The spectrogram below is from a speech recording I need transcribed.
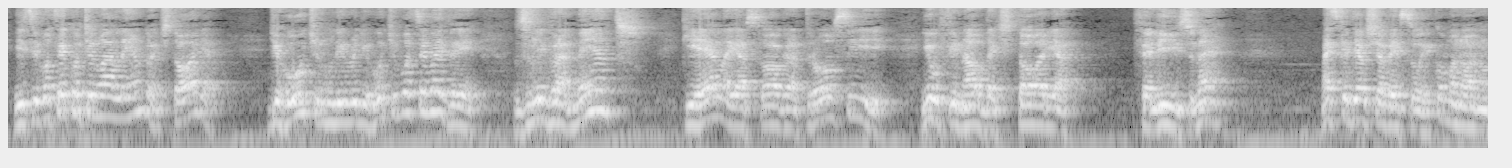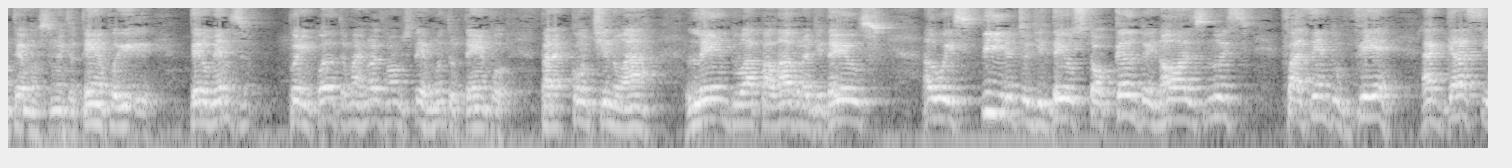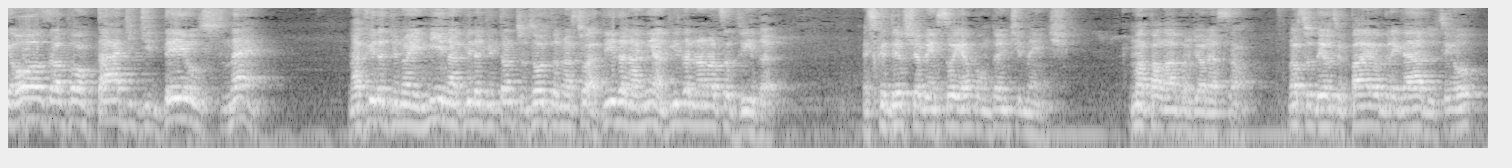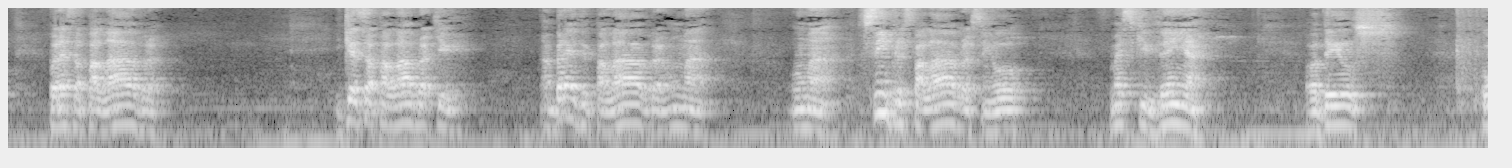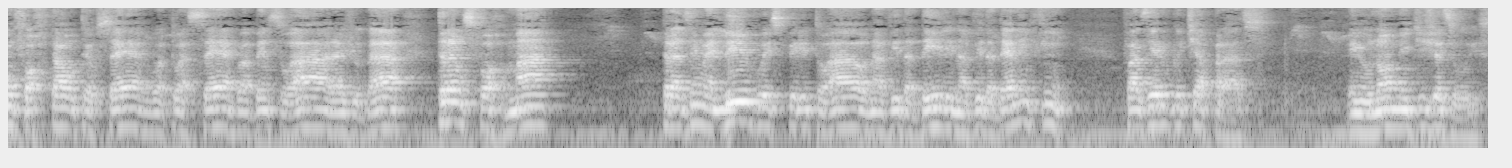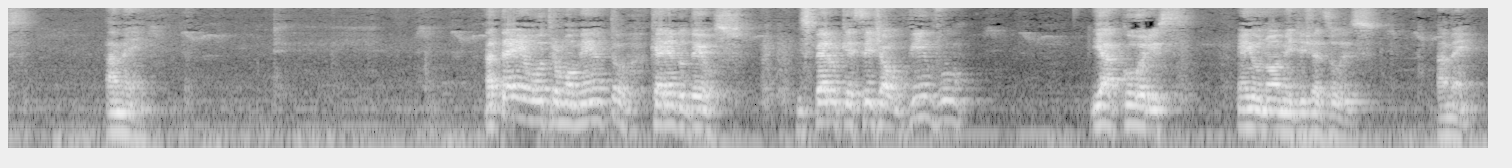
E se você continuar lendo a história de Ruth, no livro de Ruth, você vai ver os livramentos que ela e a sogra trouxe e o final da história feliz, né? Mas que Deus te abençoe. Como nós não temos muito tempo, e pelo menos por enquanto, mas nós vamos ter muito tempo para continuar lendo a palavra de Deus, o Espírito de Deus tocando em nós, nos fazendo ver a graciosa vontade de Deus, né? Na vida de Noemi, na vida de tantos outros, na sua vida, na minha vida, na nossa vida. Mas que Deus te abençoe abundantemente. Uma palavra de oração. Nosso Deus e Pai, obrigado, Senhor, por essa palavra. E que essa palavra que a breve palavra, uma uma simples palavra, Senhor, mas que venha, ó Deus, confortar o teu servo, a tua serva, abençoar, ajudar, transformar trazer um elevo espiritual na vida dele, na vida dela, enfim, fazer o que te apraz. Em o nome de Jesus. Amém. Até em outro momento, querendo Deus. Espero que seja ao vivo e a cores, em o nome de Jesus. Amém.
